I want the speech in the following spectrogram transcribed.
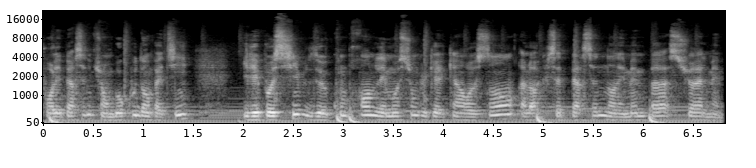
pour les personnes qui ont beaucoup d'empathie, il est possible de comprendre l'émotion que quelqu'un ressent alors que cette personne n'en est même pas sur elle-même.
